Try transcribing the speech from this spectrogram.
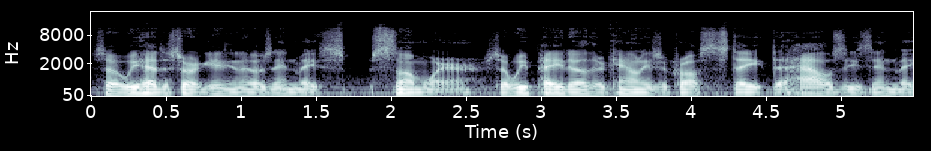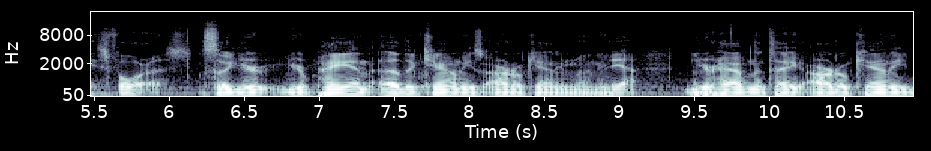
So we had to start getting those inmates somewhere. So we paid other counties across the state to house these inmates for us. so you're you're paying other counties Iredell County money. Yeah. You're having to take Iredell County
